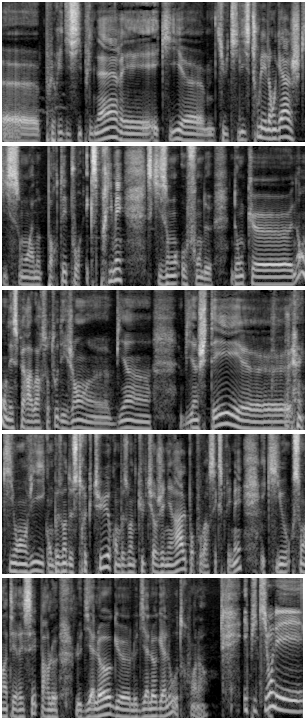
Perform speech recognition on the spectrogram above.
euh, pluridisciplinaires et, euh, qui utilisent tous les langages qui sont à notre portée pour exprimer ce qu'ils ont au fond d'eux. Donc euh, non, on espère avoir surtout des gens bien, bien jetés, qui ont envie, qui ont besoin de structure, qui ont besoin de culture générale pour pouvoir s'exprimer et qui ont- sont intéressés par le, le dialogue, le dialogue à l'autre. Voilà. Et puis qui ont les,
